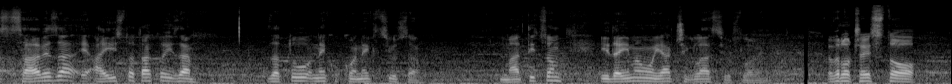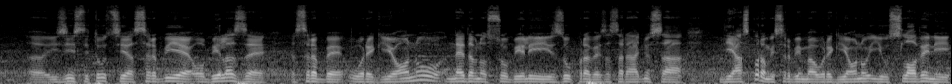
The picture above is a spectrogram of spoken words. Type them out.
saveza, a isto tako i za, za tu neku konekciju sa maticom i da imamo jači glas u Sloveniji. Vrlo često iz institucija Srbije obilaze Srbe u regionu. Nedavno su bili iz uprave za saradnju sa dijasporom i Srbima u regionu i u Sloveniji.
